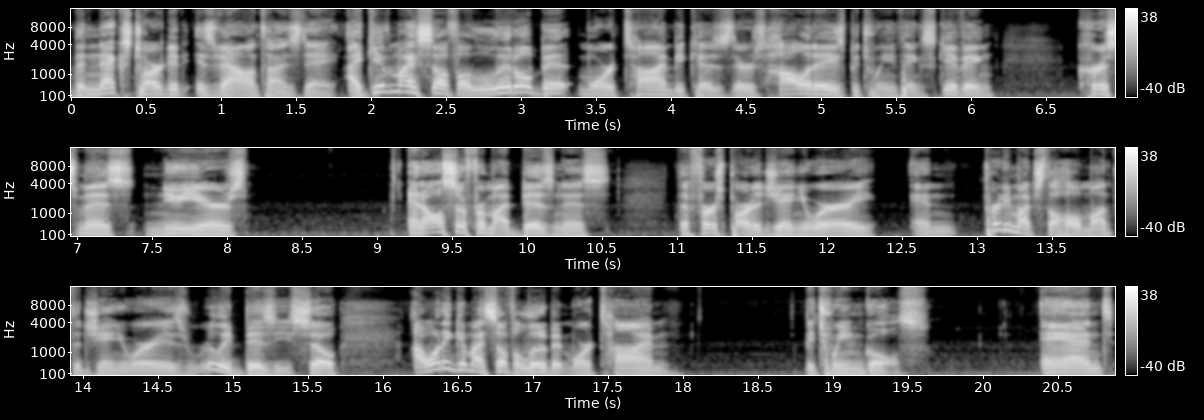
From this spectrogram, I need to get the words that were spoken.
the next target is Valentine's Day. I give myself a little bit more time because there's holidays between Thanksgiving, Christmas, New Year's, and also for my business, the first part of January and pretty much the whole month of January is really busy. So I want to give myself a little bit more time between goals. And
